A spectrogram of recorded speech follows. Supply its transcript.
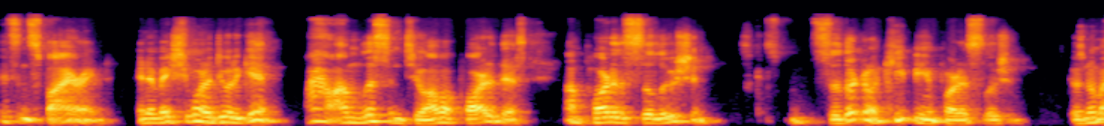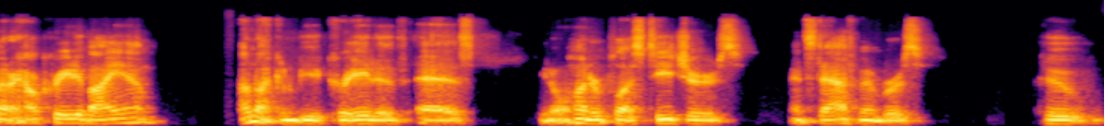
it's inspiring and it makes you want to do it again. Wow, I'm listened to. I'm a part of this. I'm part of the solution. So they're going to keep being part of the solution because no matter how creative I am, I'm not going to be as creative as you know 100 plus teachers and staff members who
